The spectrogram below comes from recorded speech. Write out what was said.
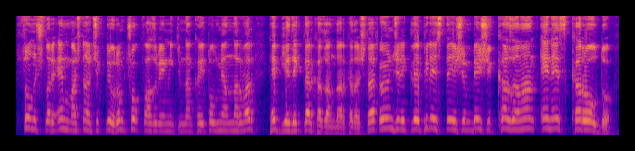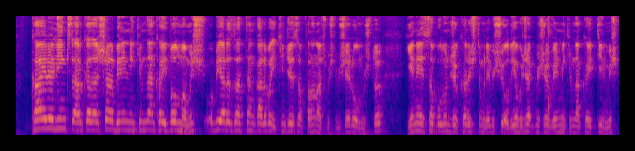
sonuçları en baştan açıklıyorum. Çok fazla benim linkimden kayıt olmayanlar var. Hep yedekler kazandı arkadaşlar. Öncelikle PlayStation 5'i kazanan Enes Kara oldu. Kayra Links arkadaşlar benim linkimden kayıt olmamış. O bir ara zaten galiba ikinci hesap falan açmıştı. Bir şeyler olmuştu. Yeni hesap olunca karıştı mı ne bir şey oldu. Yapacak bir şey yok. Benim linkimden kayıt değilmiş.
